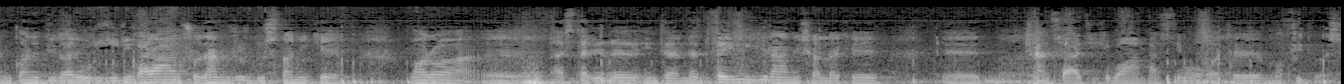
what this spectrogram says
امکان دیدار حضوری فراهم شد. همینجور دوستانی که ما را از طریق اینترنت فی می‌گیرن. ان که چند ساعتی که با هم هستیم اوقات مفید باشه.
